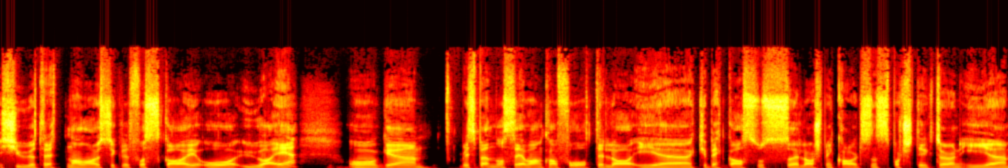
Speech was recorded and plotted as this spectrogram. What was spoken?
2013. Han har jo syklet for Sky og UAE. Og eh, Det blir spennende å se hva han kan få til da i uh, Quebec Assos. Uh, Lars Michaelsen, sportsdirektøren i, uh,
